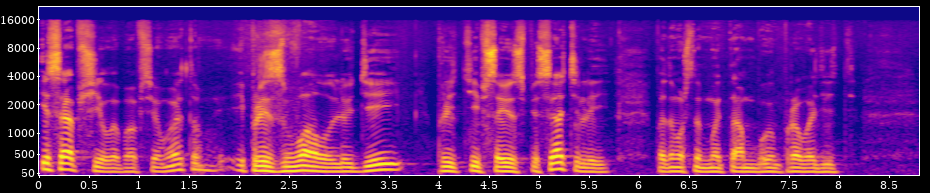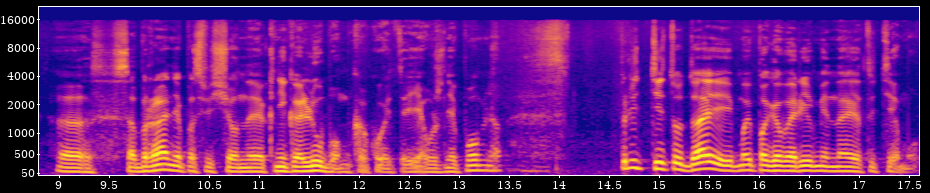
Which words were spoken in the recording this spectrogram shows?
и сообщил обо всем этом, и призвал людей прийти в Союз писателей, потому что мы там будем проводить собрание, посвященное книголюбам какой-то, я уже не помню. Прийти туда, и мы поговорим и на эту тему.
